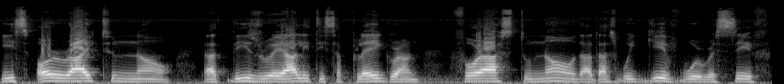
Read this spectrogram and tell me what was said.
Is all right to know that this reality is a playground for us to know that as we give, we receive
